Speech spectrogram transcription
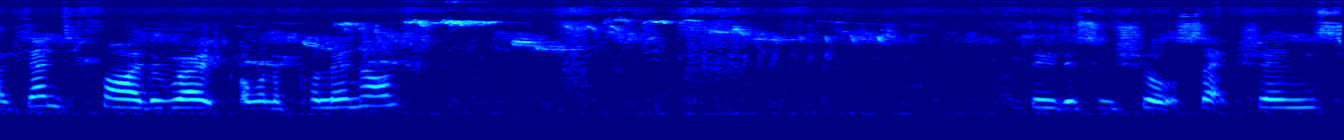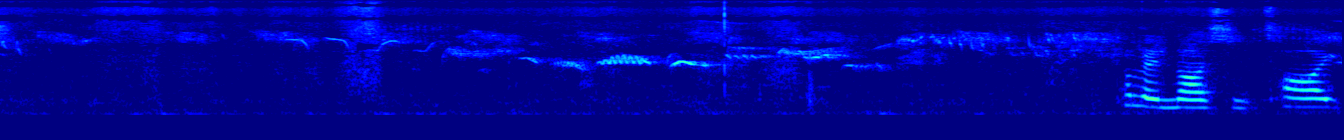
Identify the rope I want to pull in on. Do this in short sections. Pull in nice and tight.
